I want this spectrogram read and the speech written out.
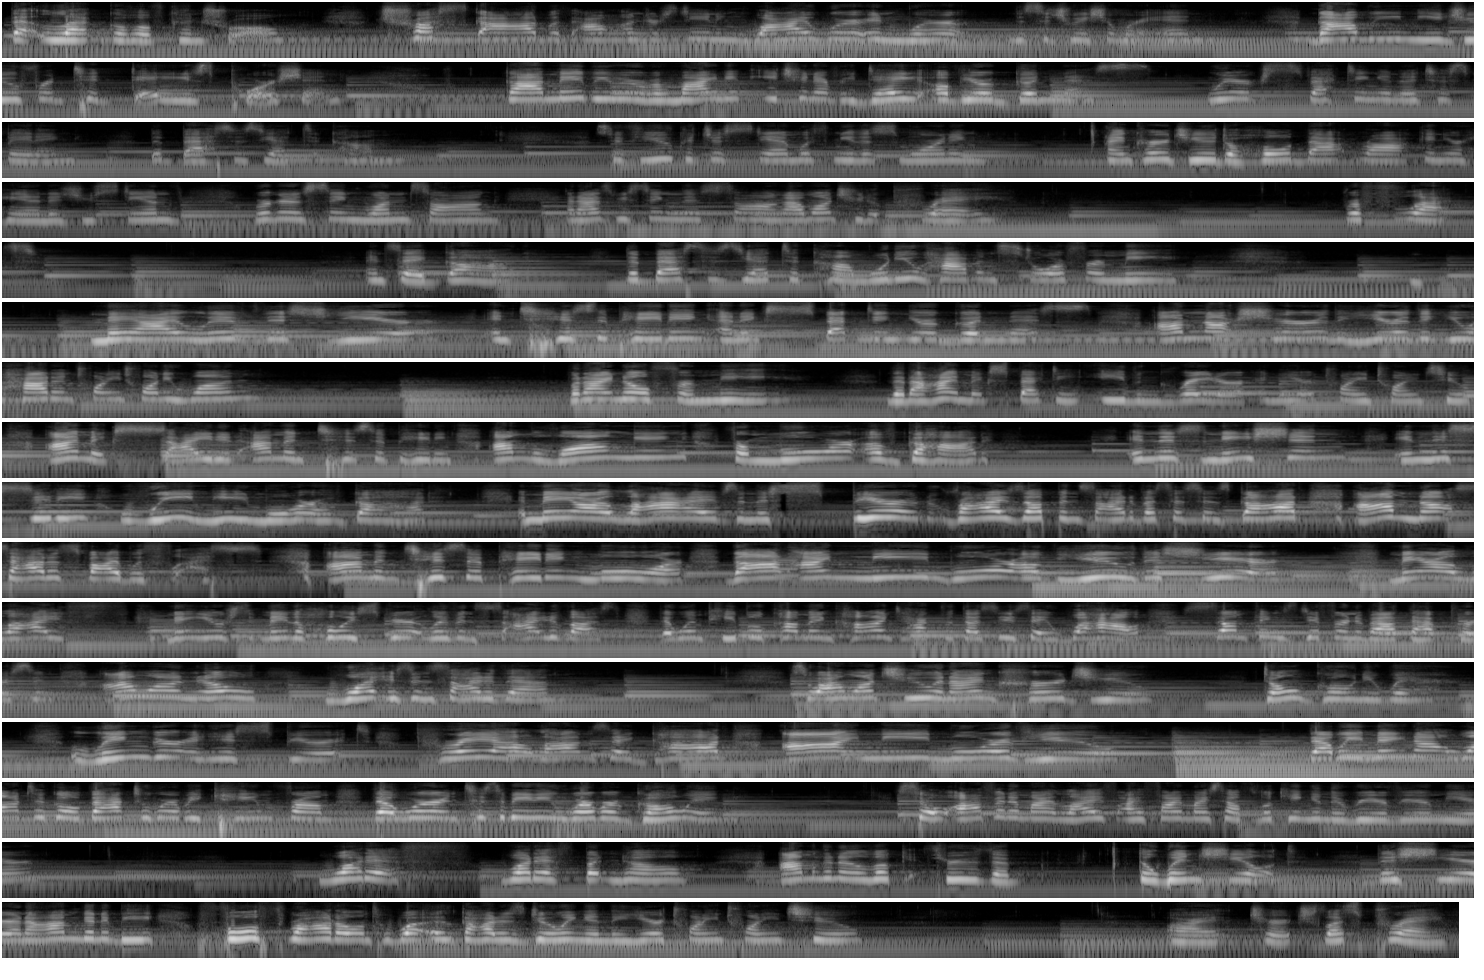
that let go of control. Trust God without understanding why we're in where the situation we're in. God, we need you for today's portion. God, maybe we're reminded each and every day of your goodness. We're expecting and anticipating the best is yet to come. So if you could just stand with me this morning, I encourage you to hold that rock in your hand as you stand. We're going to sing one song. And as we sing this song, I want you to pray, reflect, and say, God, the best is yet to come. What do you have in store for me? May I live this year anticipating and expecting your goodness. I'm not sure the year that you had in 2021, but I know for me, that I'm expecting even greater in year 2022. I'm excited. I'm anticipating. I'm longing for more of God. In this nation, in this city, we need more of God. And may our lives and the Spirit rise up inside of us that says, God, I'm not satisfied with less. I'm anticipating more. God, I need more of you this year. May our life May, your, may the Holy Spirit live inside of us that when people come in contact with us, they say, Wow, something's different about that person. I want to know what is inside of them. So I want you and I encourage you don't go anywhere. Linger in His Spirit. Pray out loud and say, God, I need more of you that we may not want to go back to where we came from, that we're anticipating where we're going. So often in my life, I find myself looking in the rearview mirror. What if? What if? But no, I'm going to look through the, the windshield this year and I'm going to be full throttle into what God is doing in the year 2022. All right, church, let's pray.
